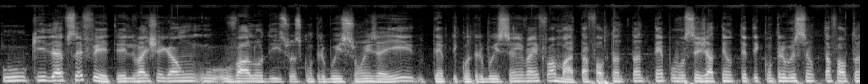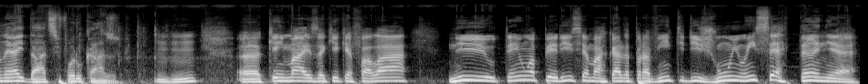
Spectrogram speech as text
o que deve ser feito. Ele vai chegar um, o, o valor de suas contribuições aí, o tempo de contribuição e vai informar. Tá faltando tanto tempo, você já tem o tempo de contribuição que tá faltando é a idade, se for o caso. Uhum. Uh, quem mais aqui quer falar? Nil, tem uma perícia marcada para 20 de junho em Sertânia.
